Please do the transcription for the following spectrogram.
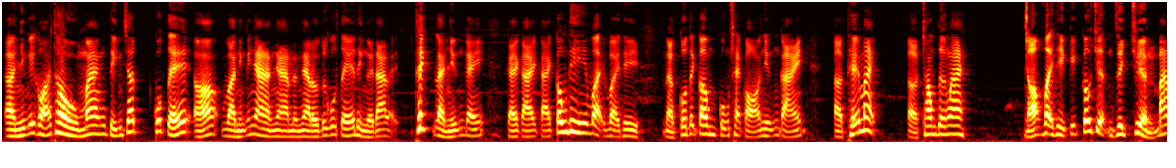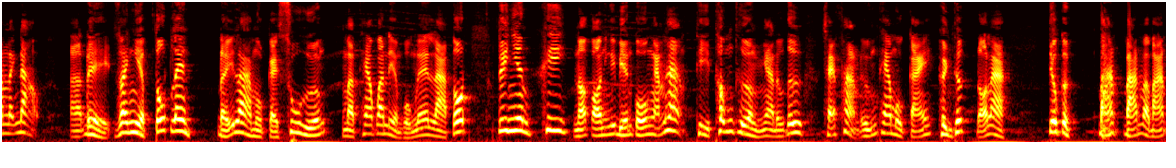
à, những cái gói thầu mang tính chất quốc tế đó và những cái nhà nhà nhà đầu tư quốc tế thì người ta lại thích là những cái cái cái cái công ty như vậy. Vậy thì là cô Tây Công cũng sẽ có những cái à, thế mạnh ở trong tương lai. Đó vậy thì cái câu chuyện dịch chuyển ban lãnh đạo à, để doanh nghiệp tốt lên đấy là một cái xu hướng mà theo quan điểm của ông Lê là tốt. Tuy nhiên khi nó có những cái biến cố ngắn hạn thì thông thường nhà đầu tư sẽ phản ứng theo một cái hình thức đó là tiêu cực bán bán và bán.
